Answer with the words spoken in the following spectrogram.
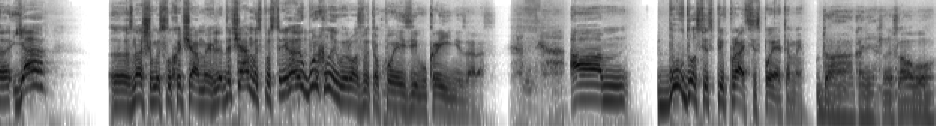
е, я е, з нашими слухачами і глядачами спостерігаю бурхливий розвиток поезії в Україні зараз. А був досвід співпраці з поетами. Так, да, звісно, і слава Богу.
